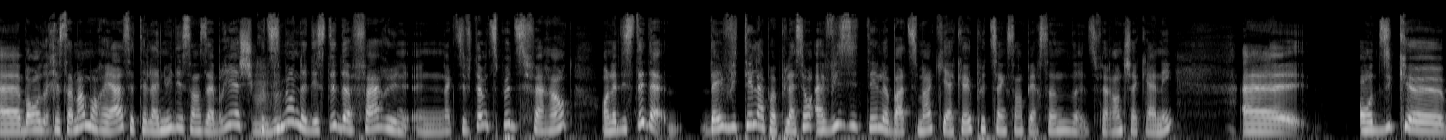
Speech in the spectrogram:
Euh, bon, récemment, à Montréal, c'était la nuit des sans-abri. À Chicoutimi, on a décidé de faire une, une activité un petit peu différente. On a décidé d'inviter la population à visiter le bâtiment qui accueille plus de 500 personnes différentes chaque année. Euh, on dit que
